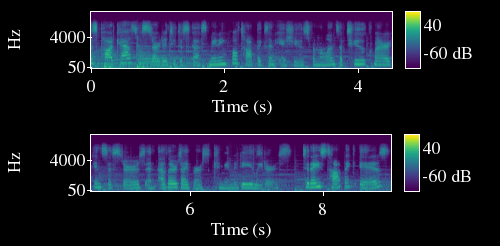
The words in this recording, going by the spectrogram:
This podcast was started to discuss meaningful topics and issues from the lens of two Khmer sisters and other diverse community leaders. Today's topic is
